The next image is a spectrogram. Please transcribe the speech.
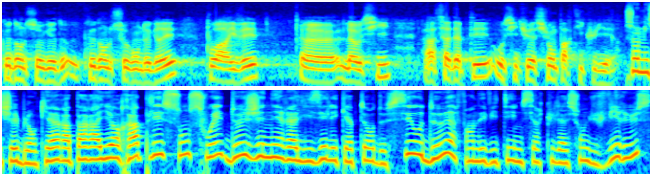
que dans le, second, degré pour arriver euh, là aussi à s'adapter aux situations particulières. Jean-Michel Blanquer a par ailleurs rappelé son souhait de généraliser les capteurs de CO2 afin d'éviter une circulation du virus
